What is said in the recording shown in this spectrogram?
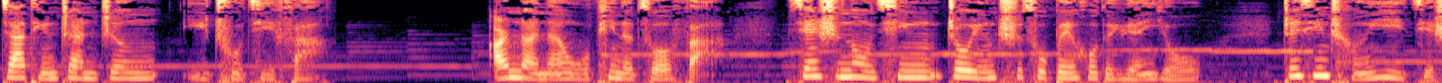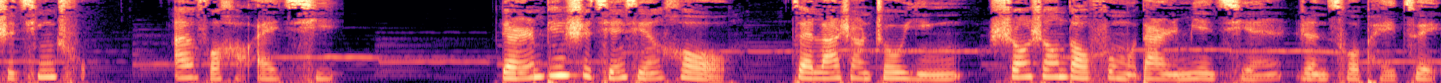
家庭战争一触即发。而暖男吴聘的做法，先是弄清周莹吃醋背后的缘由，真心诚意解释清楚，安抚好爱妻。两人冰释前嫌后，再拉上周莹，双双到父母大人面前认错赔罪。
